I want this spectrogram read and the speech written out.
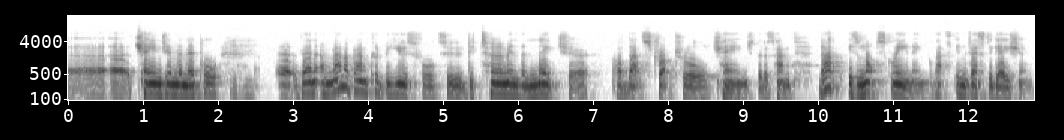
a change in the nipple, mm-hmm. uh, then a mammogram could be useful to determine the nature of that structural change that has happened. That is not screening, that's investigation.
